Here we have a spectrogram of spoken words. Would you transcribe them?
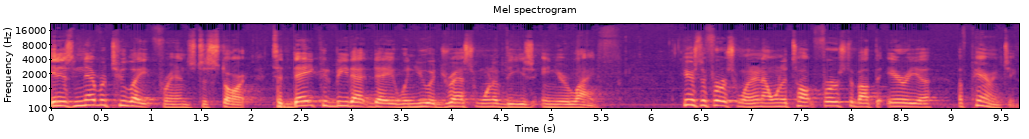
It is never too late, friends, to start. Today could be that day when you address one of these in your life. Here's the first one, and I want to talk first about the area of parenting.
